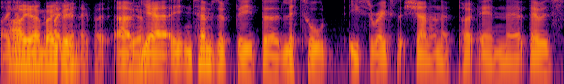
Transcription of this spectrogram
I don't Oh, yeah, know. I don't know. But uh, Yeah. yeah. in terms of the, the little Easter eggs that Shannon had put in, there, there was.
